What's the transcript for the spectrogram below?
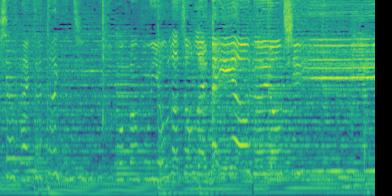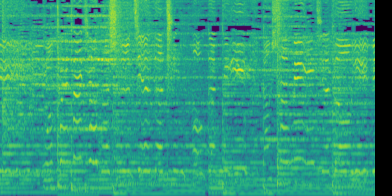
像孩子的眼睛，我仿佛有了从来没有。我会在这个世界的尽头等你，让生命一切都已变。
